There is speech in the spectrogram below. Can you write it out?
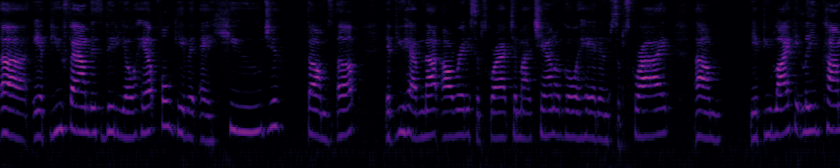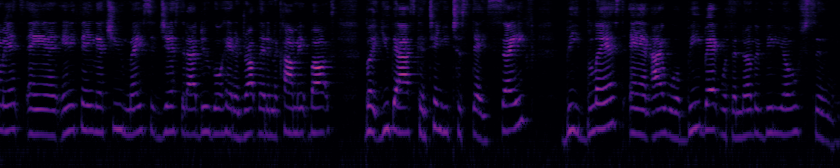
Uh, if you found this video helpful, give it a huge thumbs up. If you have not already subscribed to my channel, go ahead and subscribe. Um, if you like it, leave comments and anything that you may suggest that I do, go ahead and drop that in the comment box. But you guys continue to stay safe, be blessed, and I will be back with another video soon.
